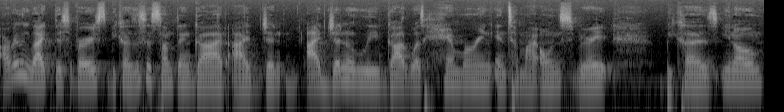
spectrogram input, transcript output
I really like this verse because this is something God, I, gen- I genuinely believe God was hammering into my own spirit because, you know,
